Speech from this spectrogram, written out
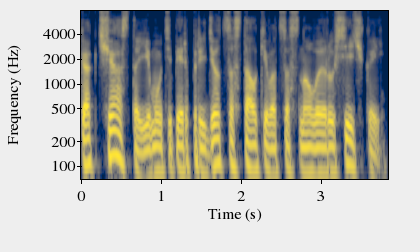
как часто ему теперь придется сталкиваться с новой русичкой.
